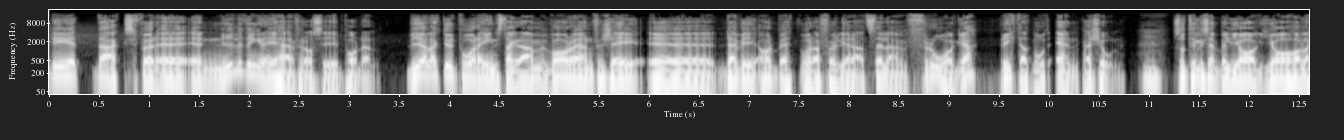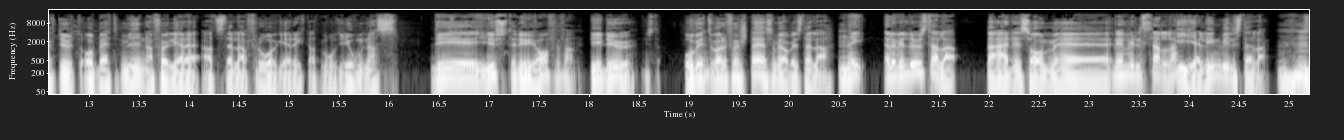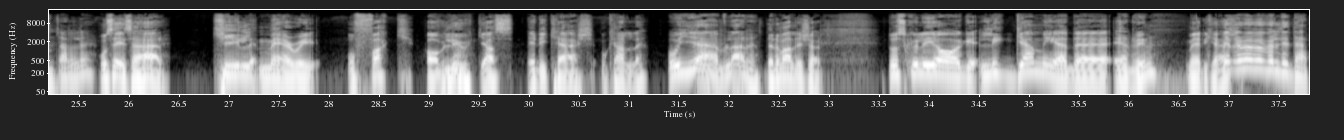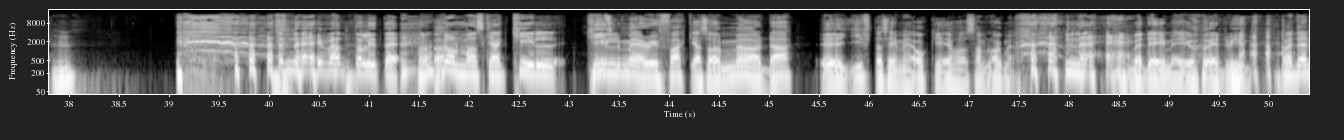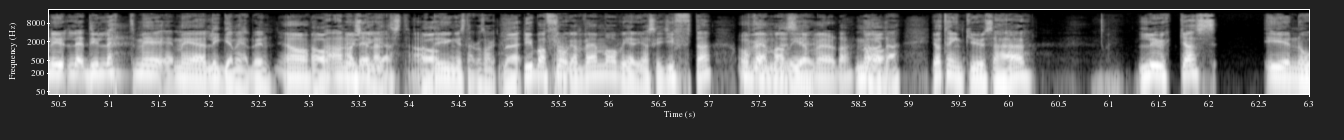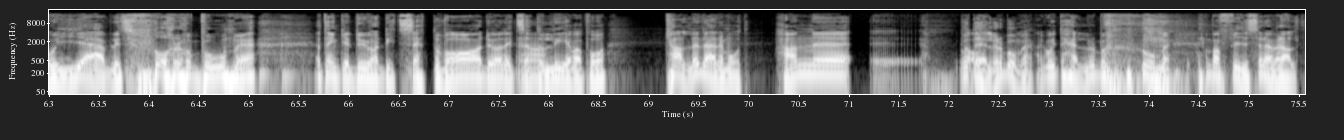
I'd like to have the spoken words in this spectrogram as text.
Det dags för eh, en ny liten grej här för oss i podden. Vi har lagt ut på våra Instagram, var och en för sig, eh, där vi har bett våra följare att ställa en fråga riktat mot en person. Mm. Så till exempel jag, jag har lagt ut och bett mina följare att ställa frågor riktat mot Jonas. Det är, just det, det är jag för fan. Det är du. Just det. Och vet du vad det första är som jag vill ställa? Nej, eller vill du ställa? Nej, det som eh, Vem vill ställa? Elin vill ställa. Mhm. Ställer? Hon säger så här. Kill, Mary och Fuck av Lukas, Eddie Cash och Kalle. Åh jävlar! Den har vi aldrig kört. Då skulle jag ligga med eh, Edvin. Med Eddie Cash. Nej men vänta lite där. Mm. Nej vänta lite. Va? Någon man ska kill... Kill, Mary, Fuck, alltså mörda, gifta sig med och eh, ha samlag med. Nej. Med dig, mig och Edvin. Ja, men den är ju, det är ju lätt med, med ligga med Edvin. Ja, Ja. Han är ju det är lätt. snyggast. Ja. Det är ju ingen snack om saken. Nej. Det är ju bara frågan vem av er jag ska gifta och, Och vem av du ska er mörda. mörda. Jag tänker ju så här. Lukas är nog jävligt svår att bo med. Jag tänker du har ditt sätt att vara, du har ditt sätt Ja. att leva på. Kalle däremot, han... Eh, eh, Går inte heller att bo med. Han går inte heller att bo med. Han bara fiser överallt.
